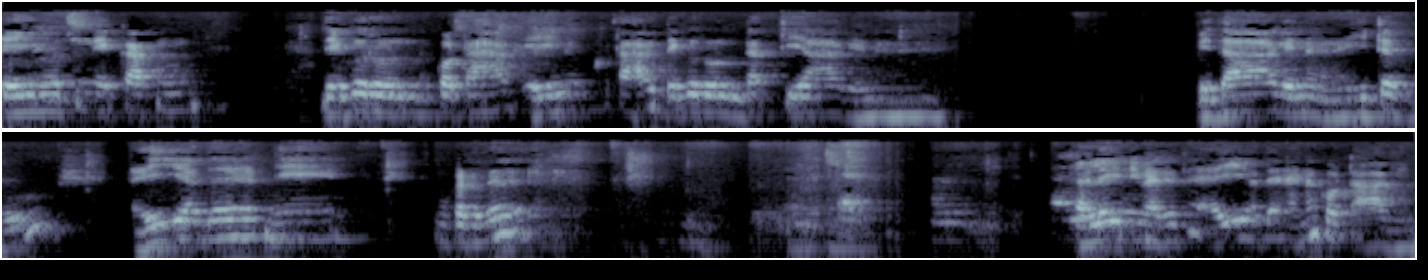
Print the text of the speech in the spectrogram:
ඒ නොචින් එකක් දෙගුරුන් කොටහක් ඒ කොටහක් දෙගුරුන්ට තියාගෙන. බෙදාගෙන හිටපු ඇයි අද මේ මොකටද? ඇලෙන්නේ වැඩට ඇයි අද එන කොටාගෙන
